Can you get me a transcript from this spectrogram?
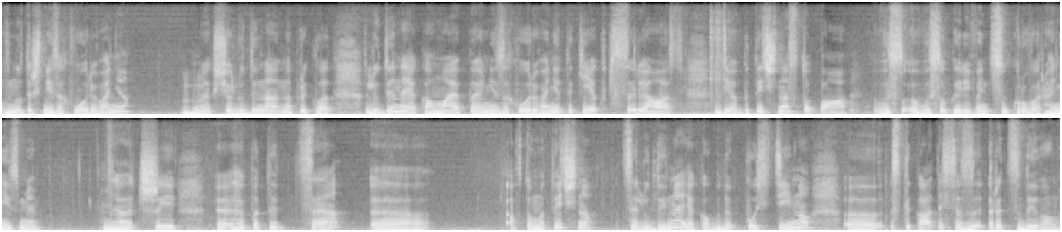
внутрішні захворювання. Ну, якщо людина, наприклад, людина, яка має певні захворювання, такі як псоріаз, діабетична стопа, вис- високий рівень цукру в організмі, чи е, гепатит С, е, автоматично це людина, яка буде постійно е, стикатися з рецидивами.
